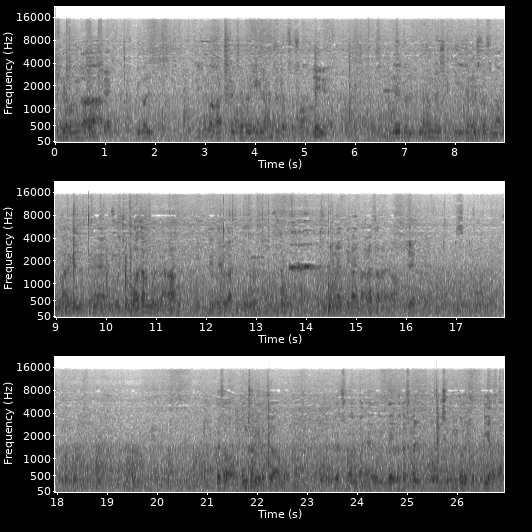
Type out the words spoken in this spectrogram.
근데 우리가 네. 이걸 비중과 가치를 제대로 얘기를 한 적이 없어서 예, 예. 얘들 윤석열 씨, 이재명 씨 선수 나온 건 알겠는데 도대체 뭐 하자는 거냐 이에 대해 가지고 좀 비난, 비난이 많았잖아요. 예. 그래서 공천을 이렇게 가고 또 우리가 추구하는 방향이 여기인데 여기다 살 넣어붙이고 이거는 좀 무리하다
